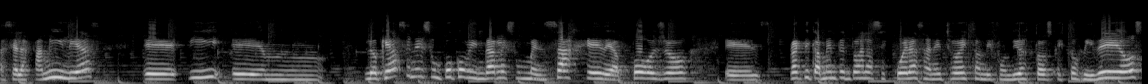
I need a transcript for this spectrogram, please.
hacia, las, familias eh, y em, lo que hacen es un poco brindarles un mensaje de apoyo. Eh, prácticamente en todas las escuelas han hecho esto, han difundido estos, estos videos.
